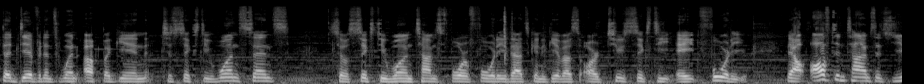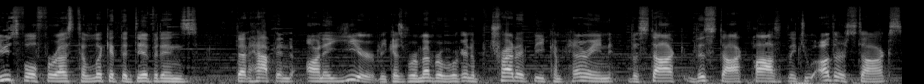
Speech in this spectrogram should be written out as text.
the dividends went up again to 61 cents. So 61 times 440, that's going to give us our 268.40. Now, oftentimes it's useful for us to look at the dividends that happened on a year because remember we're going to try to be comparing the stock this stock possibly to other stocks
